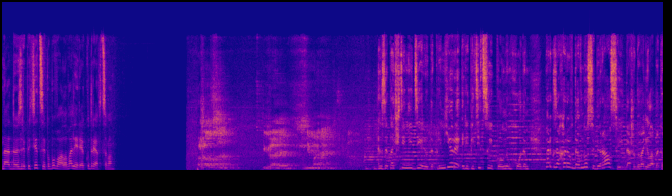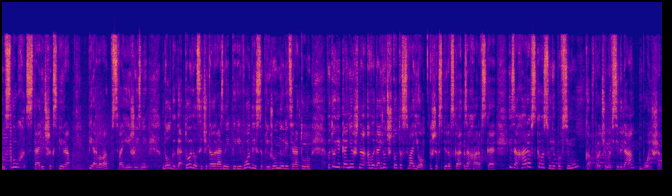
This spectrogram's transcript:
На одной из репетиций побывала Валерия Кудрявцева. Пожалуйста, играем. За почти неделю до премьеры репетиции полным ходом. Марк Захаров давно собирался и даже говорил об этом вслух ставить Шекспира. Первого в своей жизни. Долго готовился, читал разные переводы и сопряженную литературу. В итоге, конечно, выдает что-то свое, шекспировско-захаровское. И Захаровского, судя по всему, как, впрочем, и всегда, больше.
